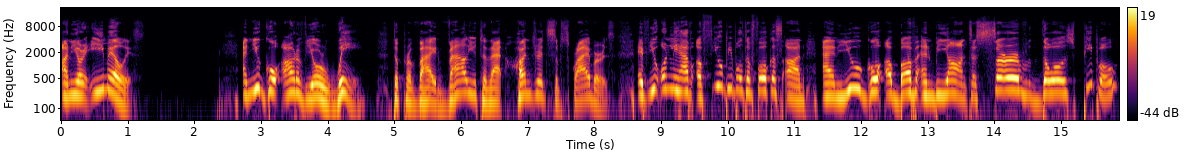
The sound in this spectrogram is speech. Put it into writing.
on your email list and you go out of your way to provide value to that 100 subscribers. If you only have a few people to focus on and you go above and beyond to serve those people,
